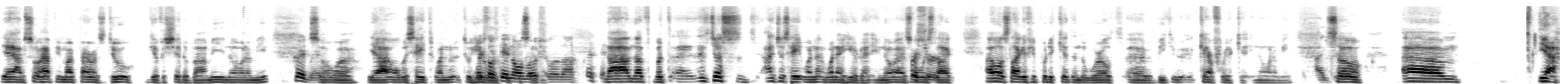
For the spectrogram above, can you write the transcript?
yeah, I'm so happy my parents do give a shit about me. You know what I mean? Good. So uh, yeah, I always hate when to hear. When getting all people say that emotional now. no, I'm not. But uh, it's just I just hate when when I hear that. You know, as For always sure. like I always like if you put a kid in the world, uh, be care for your kid. You know what I mean? I. So, um, yeah,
